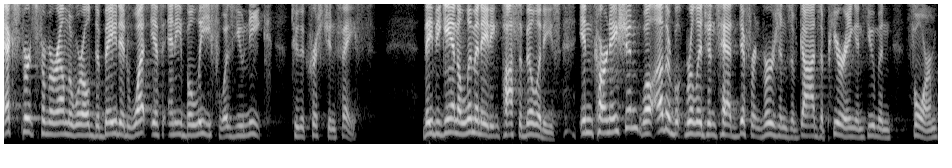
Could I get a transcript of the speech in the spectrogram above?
experts from around the world debated what, if any, belief was unique to the Christian faith. They began eliminating possibilities. Incarnation, well, other religions had different versions of God's appearing in human form.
